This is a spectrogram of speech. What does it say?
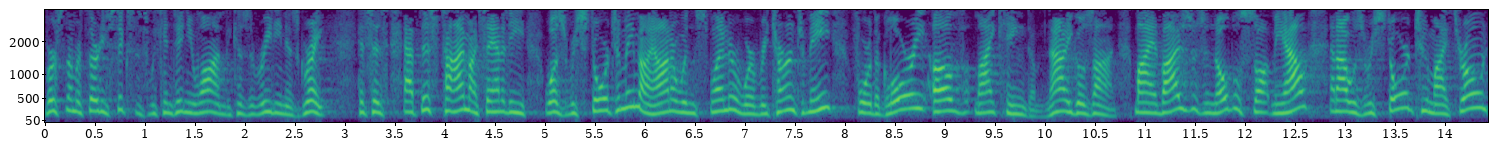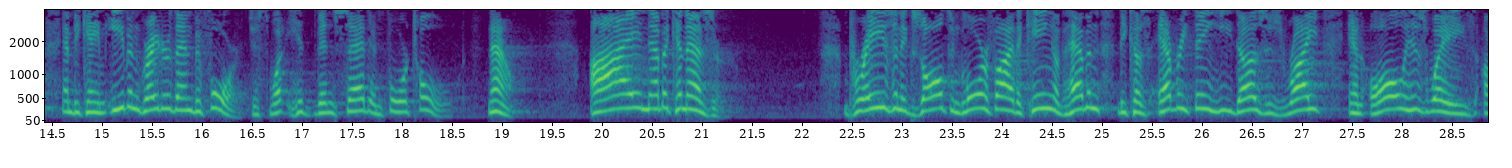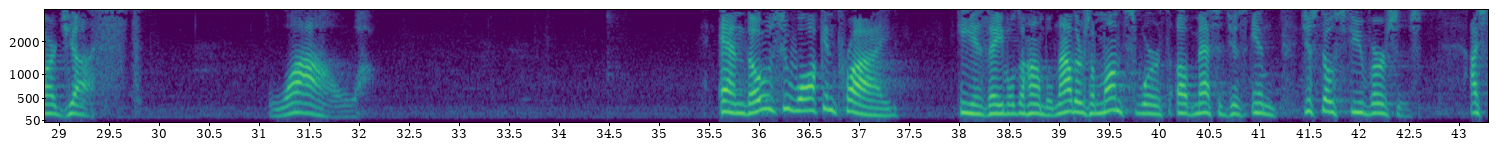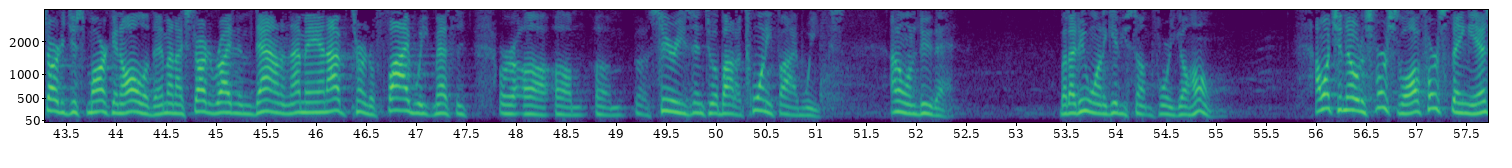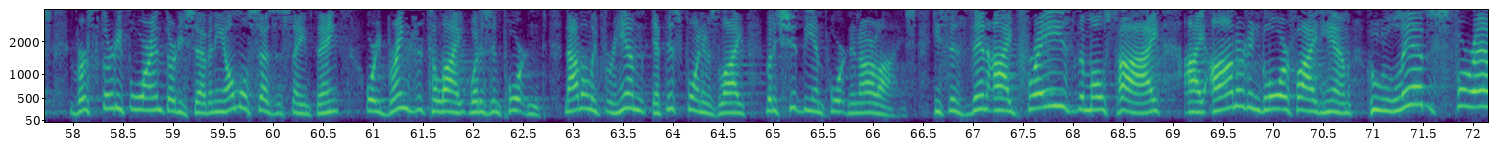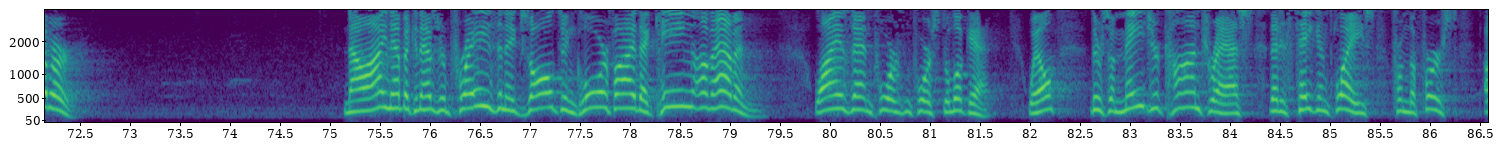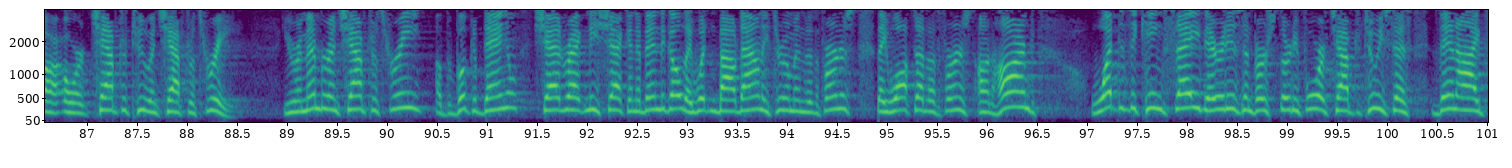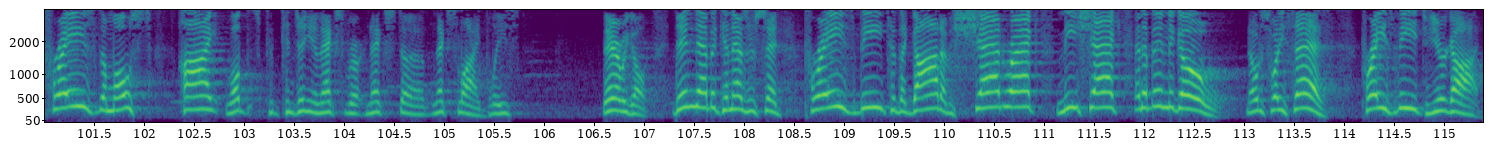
Verse number 36 as we continue on because the reading is great. It says, At this time my sanity was restored to me, my honor and splendor were returned to me for the glory of my kingdom. Now he goes on. My advisors and nobles sought me out and I was restored to my throne and became even greater than before. Just what had been said and foretold. Now, I, Nebuchadnezzar, praise and exalt and glorify the King of heaven because everything he does is right and all his ways are just. Wow. And those who walk in pride, he is able to humble. Now there's a month's worth of messages in just those few verses. I started just marking all of them and I started writing them down and I man, I've turned a five week message or a, um, um, series into about a 25 weeks. I don't want to do that. But I do want to give you something before you go home. I want you to notice, first of all, first thing is, verse 34 and 37, he almost says the same thing, or he brings it to light what is important, not only for him at this point of his life, but it should be important in our lives. He says, then I praised the Most High, I honored and glorified him who lives forever. Now I, Nebuchadnezzar, praise and exalt and glorify the King of heaven. Why is that important for us to look at? Well, there's a major contrast that has taken place from the first, or, or chapter 2 and chapter 3. You remember in chapter 3 of the book of Daniel, Shadrach, Meshach, and Abednego, they wouldn't bow down, he threw them into the furnace, they walked out of the furnace unharmed. What did the king say? There it is in verse 34 of chapter 2, he says, Then I praise the most high, well, continue next, next, uh, next slide, please. There we go. Then Nebuchadnezzar said, praise be to the God of Shadrach, Meshach, and Abednego. Notice what he says. Praise be to your God.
